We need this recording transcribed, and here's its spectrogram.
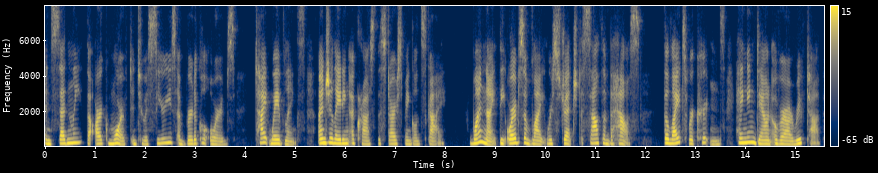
and suddenly the arc morphed into a series of vertical orbs, tight wavelengths, undulating across the star spangled sky. One night, the orbs of light were stretched south of the house. The lights were curtains hanging down over our rooftop.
